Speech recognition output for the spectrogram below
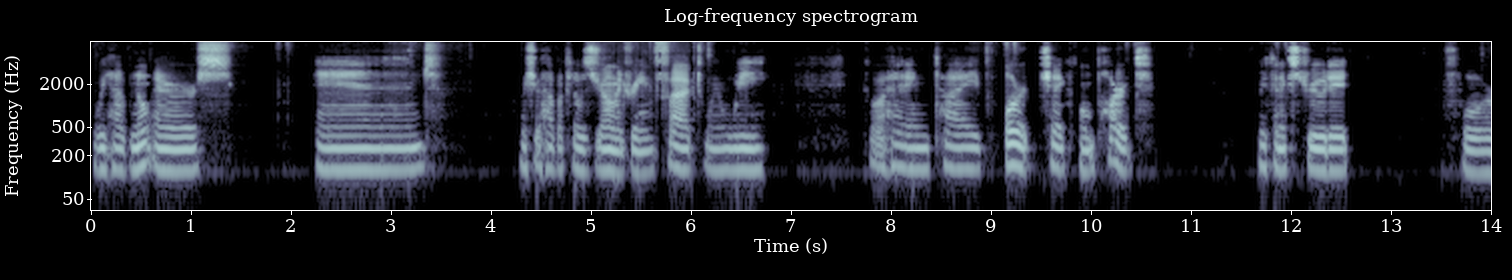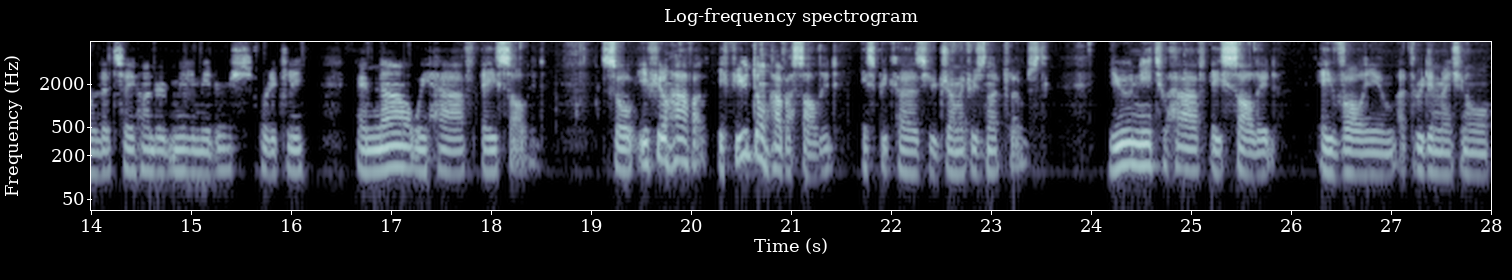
we have no errors and we should have a closed geometry. In fact when we go ahead and type or check on part we can extrude it for let's say 100 millimeters vertically and now we have a solid. So if you don't have a, if you don't have a solid is because your geometry is not closed. You need to have a solid, a volume, a three-dimensional,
